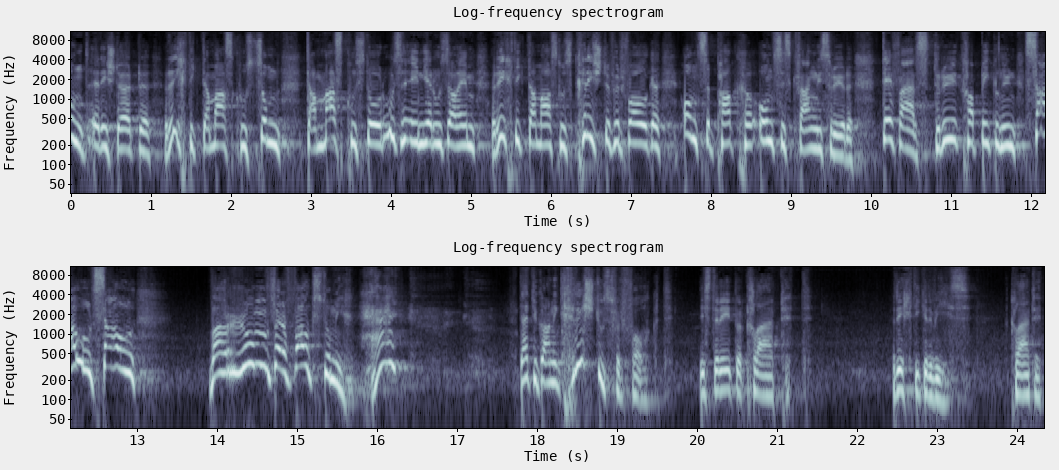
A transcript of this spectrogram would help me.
Und er ist dort richtig Damaskus, zum Damaskus-Tor raus in Jerusalem, richtig Damaskus, Christen verfolgen, uns packen, uns ins Gefängnis rühren. Der Vers 3, Kapitel 9. Saul, Saul, warum verfolgst du mich? Hä? Der hat ja gar nicht Christus verfolgt, es der Redo erklärt hat. Richtigerweise. Erklärt hat.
